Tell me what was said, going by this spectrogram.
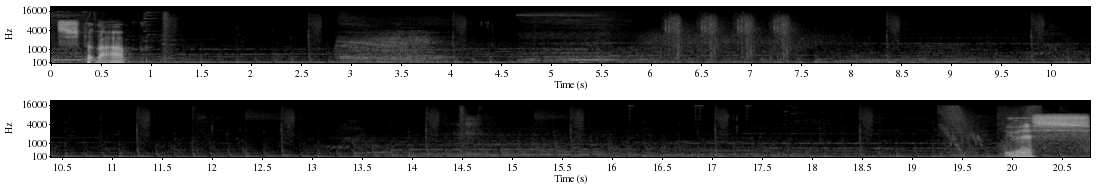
Let's put that up. This.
